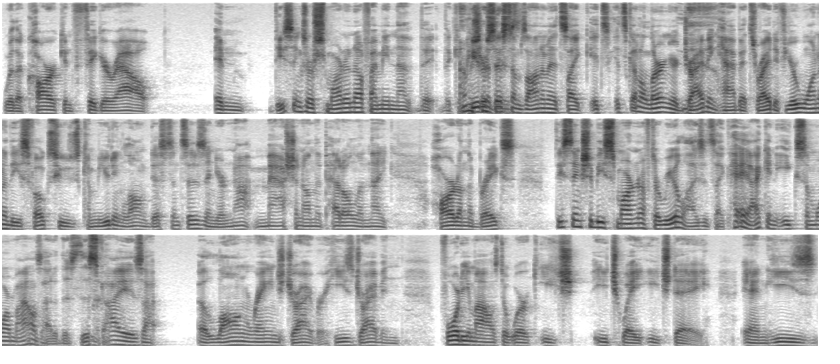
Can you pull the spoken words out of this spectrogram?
where the car can figure out and these things are smart enough. I mean, the the, the computer sure systems on them. It's like it's it's going to learn your driving habits, right? If you're one of these folks who's commuting long distances and you're not mashing on the pedal and like hard on the brakes, these things should be smart enough to realize it's like, hey, I can eke some more miles out of this. This guy is a, a long range driver. He's driving 40 miles to work each each way each day, and he's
